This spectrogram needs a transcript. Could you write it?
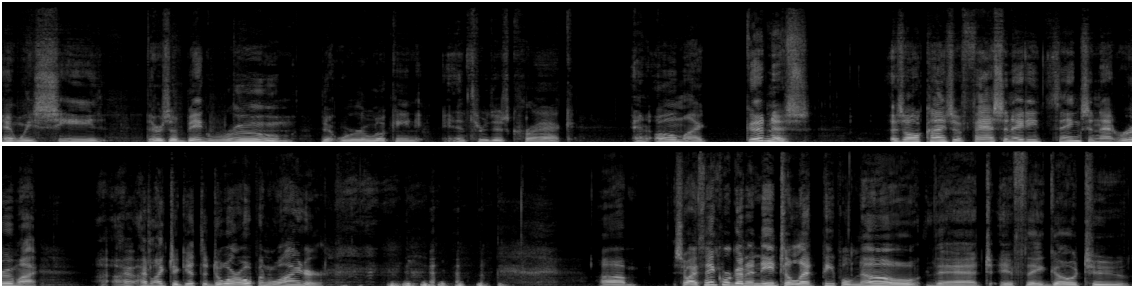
and we see there's a big room that we're looking in through this crack. And oh my goodness there's all kinds of fascinating things in that room. I, I would like to get the door open wider. Um, so I think we're going to need to let people know that if they go to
